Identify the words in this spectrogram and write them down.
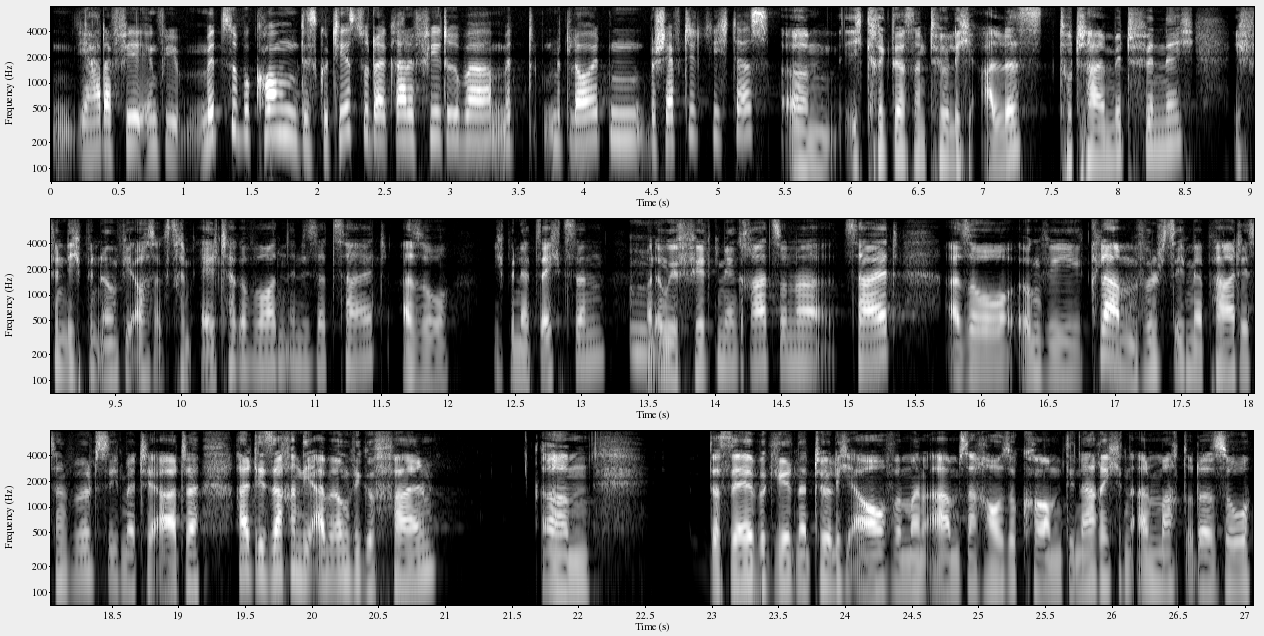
ja, da viel irgendwie mitzubekommen? Diskutierst du da gerade viel drüber mit, mit Leuten? Beschäftigt dich das? Ähm, ich kriege das natürlich alles total mit, finde ich. Ich finde, ich bin irgendwie auch extrem älter geworden in dieser Zeit. Also ich bin jetzt 16 mhm. und irgendwie fehlt mir gerade so eine Zeit. Also irgendwie, klar, man wünscht sich mehr Partys, man wünscht sich mehr Theater. Halt die Sachen, die einem irgendwie gefallen. Ähm, dasselbe gilt natürlich auch, wenn man abends nach Hause kommt, die Nachrichten anmacht oder so.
